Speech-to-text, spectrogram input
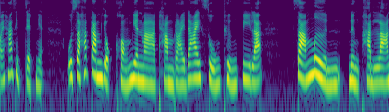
2557 เนี่ยอุตสาหกรรมหยกของเมียนมาทำรายได้สูงถึงปีละ 31,000 ล้าน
